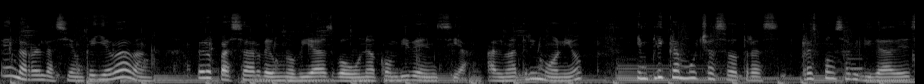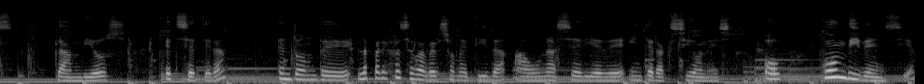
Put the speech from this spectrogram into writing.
en la relación que llevaban, pero pasar de un noviazgo o una convivencia al matrimonio implica muchas otras responsabilidades, cambios, etc., en donde la pareja se va a ver sometida a una serie de interacciones o convivencia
